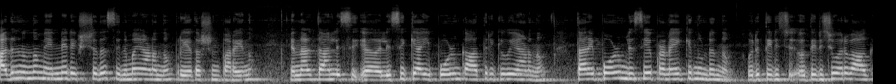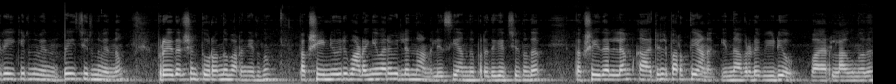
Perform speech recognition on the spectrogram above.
അതിൽ നിന്നും എന്നെ രക്ഷിച്ചത് സിനിമയാണെന്നും പ്രിയദർശൻ പറയുന്നു. എന്നാൽ താൻ ലിസി ലിസിക്കായി ഇപ്പോഴും കാത്തിരിക്കുകയാണെന്നും താൻ ഇപ്പോഴും ലിസിയെ പ്രണയിക്കുന്നുണ്ടെന്നും ഒരു തിരിച്ചു തിരിച്ചുവരവ് ആഗ്രഹിക്കുന്നുവെന്നും ആഗ്രഹിച്ചിരുന്നുവെന്നും പ്രിയദർശൻ തുറന്നു പറഞ്ഞിരുന്നു. പക്ഷേ ഇനിയൊരു മടങ്ങിവരവില്ലെന്നാണ് ലിസി അന്ന് പ്രതികരിച്ചിരുന്നത്. പക്ഷേ ഇതെല്ലാം കാറ്റിൽ പറത്തിയാണ് ഇന്ന് അവരുടെ വീഡിയോ വൈറലാകുന്നത്.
